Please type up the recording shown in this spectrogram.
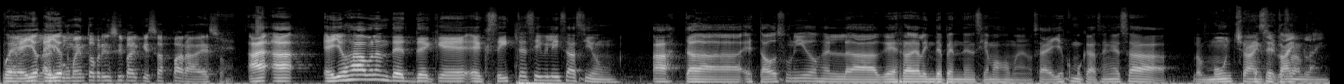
Pues el ellos, ellos, argumento principal quizás para eso? a- a- ellos hablan desde que existe civilización hasta Estados Unidos en la guerra de la independencia más o menos. O sea, ellos como que hacen esa Los Moonshine. ese timeline.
